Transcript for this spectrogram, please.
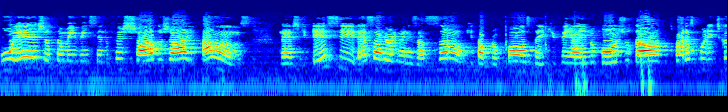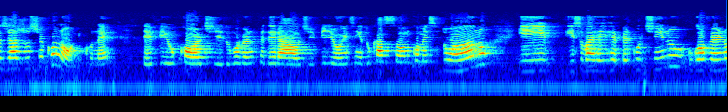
O EJA também vem sendo fechado já há anos. Né? Esse, essa reorganização que está proposta e que vem aí no bojo dá várias políticas de ajuste econômico, né? Teve o corte do governo federal de bilhões em educação no começo do ano e isso vai repercutindo. O governo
